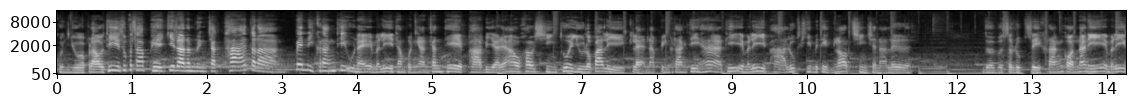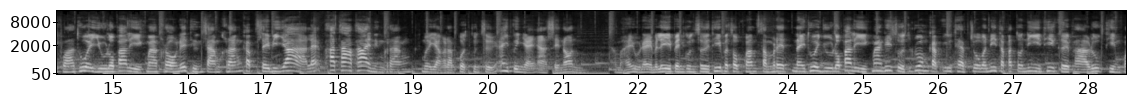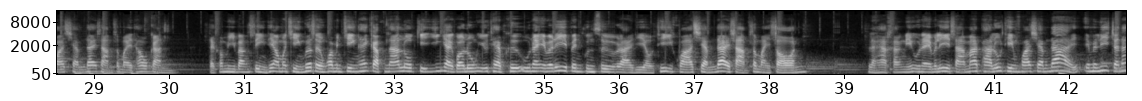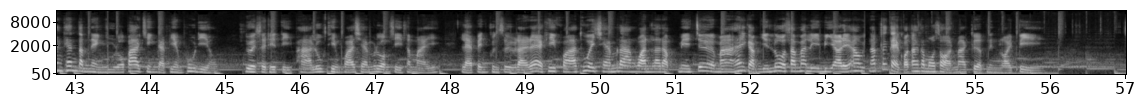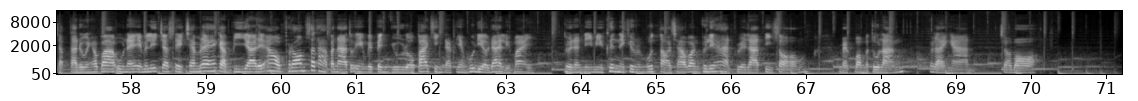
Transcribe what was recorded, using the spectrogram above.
คุณอยู่กับเราที่ซุปเปอร์ซับเพจกีฬาดำหนึ่งจากท้ายตาราง เป็นอีกครั้งที่อูไนเอมิลี่ทำผลงานขั้นเทพ พาเบียร์ได้เอาเข้าชิงถ้วยยูโรปาลีก และนับเป็นครั้งที่ 5 ที่เอมิลี่พาลูกทีมไปถึงรอบชิงชนะเลิศ โดยบทสรุป 4 ครั้งก่อนหน้านี้เอมิลี่คว้าถ้วยยูโรปาลีกมาครองได้ถึง 3 ครั้งกับเซบีย่าและพาท่าพ่าย 1 ครั้ง เมื่อยังรับบทกุนซือไอ้ปืนใหญ่อาร์เซนอล ทำให้อูไนเอมิลี่เป็นกุนซือที่ประสบความสำเร็จในถ้วยยูโรปาลีกมากที่สุดร่วมกับอิลแทบโจวานนี่ตาปาโตนีที่เคยพาลูกทีมคว้าแชมป์ได้ 3 สมัยเท่ากัน แต่ก็มีบางสิ่งที่เอามาขิงเพื่อเสริมความเป็นจริงให้กับนาโลกิยิ่งใหญ่กว่าลุงอิลแทบคืออูไนเอมิลี่เป็นกุนซือรายเดียวที่คว้าแชมป์ได้ 3 สมัยซ้อนและหากครั้งนี้อูไนเอมิลี่สามารถพาลูกทีมคว้าแชมป์ได้เอมิลี่จะนั่งแท่นตำแหน่งยูโรปาคิงแต่เพียงผู้เดียว ด้วยสถิติพาลูกทีมคว้าแชมป์รวม 4 สมัย และเป็นกุนซือรายแรกที่คว้าถ้วยแชมป์รางวัลระดับเมเจอร์มาให้กับเยลโล่ซัมมารีนบีอาร์เรอัลนับตั้งแต่ก่อตั้งสโมสรมาเกือบ 100 ปี จับตาดูครับว่าอูไนเอมิลี่จะเสกแชมป์แรกให้กับบีอาร์เรอัลพร้อมสถาปนาตัวเองไปเป็นยูโรปาคิงแต่เพียงผู้เดียวได้หรือไม่ โดยนัดนี้มีขึ้นในคืนวันพุธต่อเช้าวันพฤหัสเวลาตีสองแบกบอลประตูหลัง รายงานจอบอ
